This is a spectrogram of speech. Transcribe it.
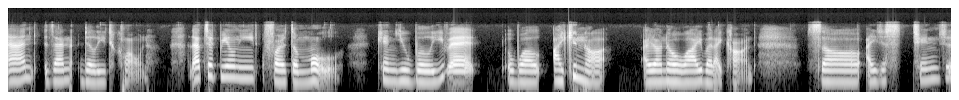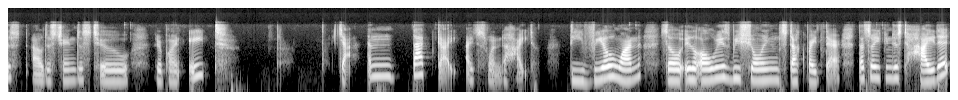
and then delete clone. That's it we'll need for the mole. Can you believe it? Well, I cannot. I don't know why, but I can't. So I just change this. I'll just change this to 0.8. Yeah, and that guy, I just wanted to hide. The real one, so it'll always be showing stuck right there. That's why you can just hide it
